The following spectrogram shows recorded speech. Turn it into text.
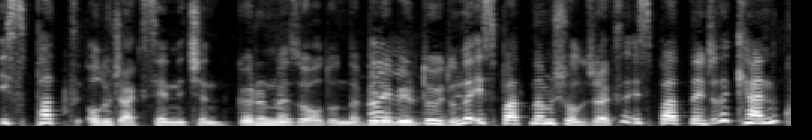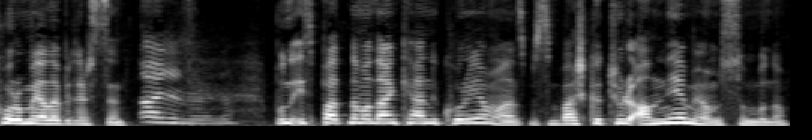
ispat olacak senin için görünmez olduğunda. Birebir duyduğunda ispatlamış olacaksın. İspatlayınca da kendi korumaya alabilirsin. Aynen öyle. Bunu ispatlamadan kendi koruyamaz mısın? Başka türlü anlayamıyor musun bunu?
